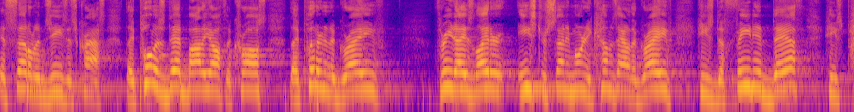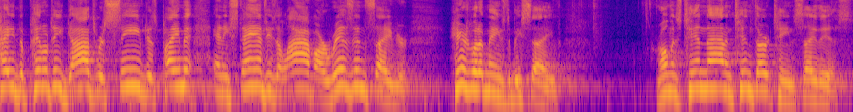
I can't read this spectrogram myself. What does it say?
It's settled in Jesus Christ. They pull his dead body off the cross, they put it in a grave. Three days later, Easter Sunday morning, he comes out of the grave. He's defeated death. He's paid the penalty. God's received his payment, and he stands. He's alive, our risen Savior. Here's what it means to be saved Romans 10 9 and 10 13 say this.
